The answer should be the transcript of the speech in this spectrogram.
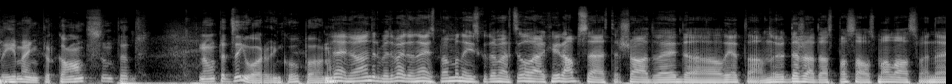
līmeņu, tur kantus, un tad, nu, tad dzīvo ar viņu kopā. Nu. Nē, nu, Andri, bet vai tu neesi pamanījis, ka tomēr cilvēki ir apsēsti ar šādu veidu lietām? Nu, ir dažādās pasaules malās, vai ne?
